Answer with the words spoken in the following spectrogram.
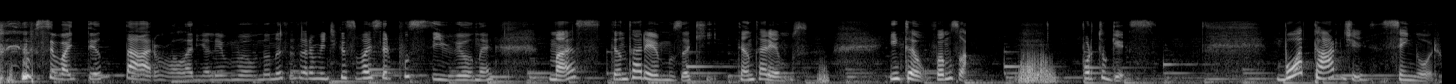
você vai tentar falar em alemão. Não necessariamente que isso vai ser possível, né? Mas tentaremos aqui, tentaremos. Então, vamos lá. Português. Boa tarde, senhor.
